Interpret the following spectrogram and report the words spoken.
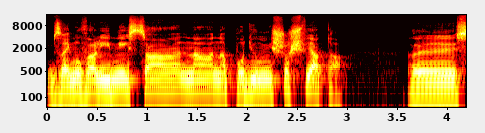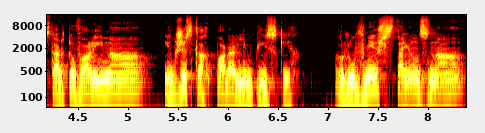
zajmowali miejsca na, na podium Mistrzostw Świata, e, startowali na Igrzyskach Paralimpijskich, również stając na,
